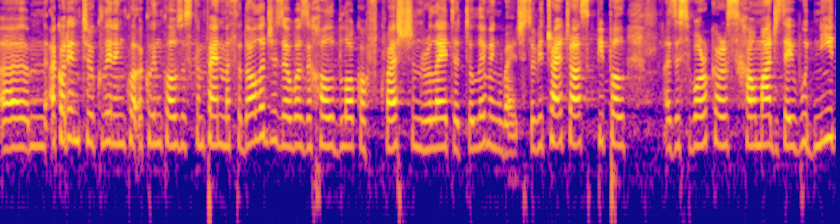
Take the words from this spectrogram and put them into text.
um, according to Cleaning Cl- Clean Clothes campaign methodology, there was a whole block of question related to living wage. So we tried to ask people, uh, these workers, how much they would need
